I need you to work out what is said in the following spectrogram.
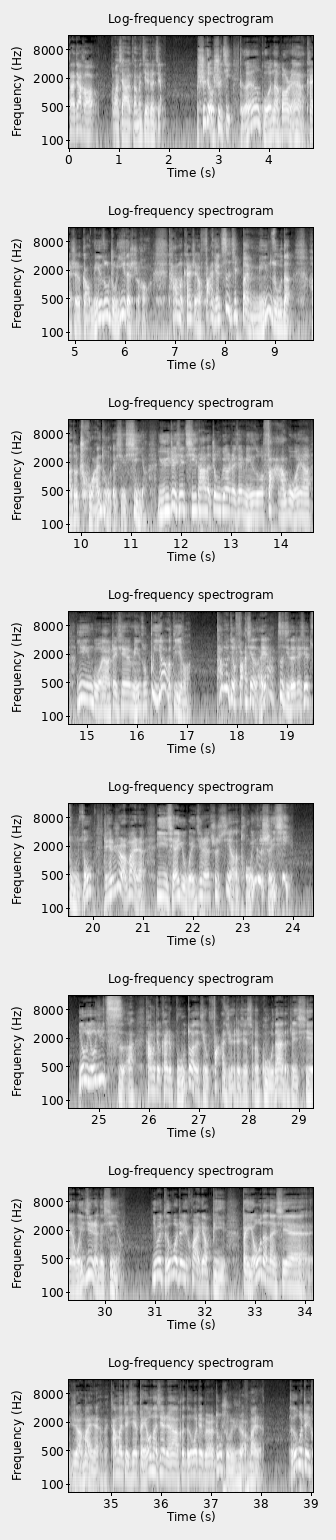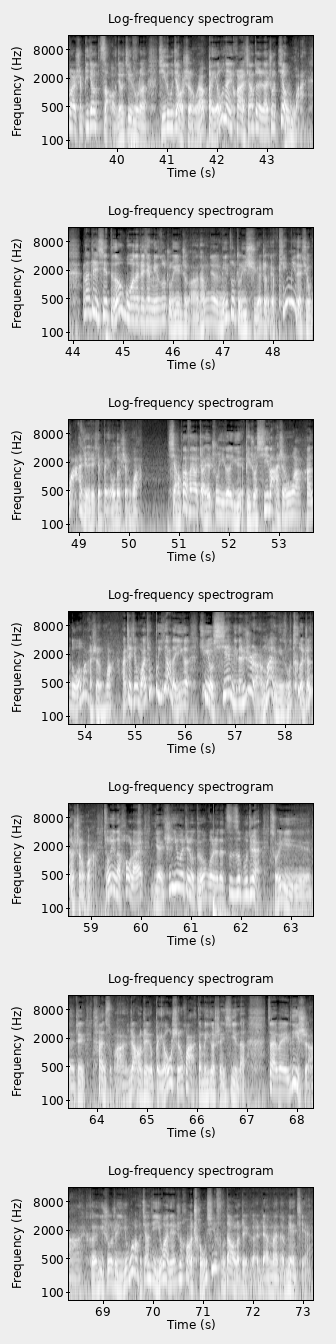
大家好，往下咱们接着讲。十九世纪，德国那帮人啊，开始搞民族主义的时候，他们开始要发掘自己本民族的很多传统的一些信仰，与这些其他的周边这些民族，法国呀、英国呀这些民族不一样的地方。他们就发现了，哎呀，自己的这些祖宗，这些日耳曼人以前与维京人是信仰的同一个神系。又由于此啊，他们就开始不断的去发掘这些所谓古代的这些维京人的信仰，因为德国这一块要比北欧的那些日耳曼人，他们这些北欧那些人啊，和德国这边都属于日耳曼人。德国这一块是比较早就进入了基督教社会，而北欧那一块相对来说较晚。那这些德国的这些民族主义者，他们就民族主义学者就拼命的去挖掘这些北欧的神话。想办法要展现出一个与，比如说希腊神话啊、罗马神话啊这些完全不一样的一个具有鲜明的日耳曼民族特征的神话。所以呢，后来也是因为这种德国人的孜孜不倦，所以的这探索啊，让这个北欧神话这么一个神系呢，在被历史啊可以说是遗忘将近一万年之后，重新浮到了这个人们的面前。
